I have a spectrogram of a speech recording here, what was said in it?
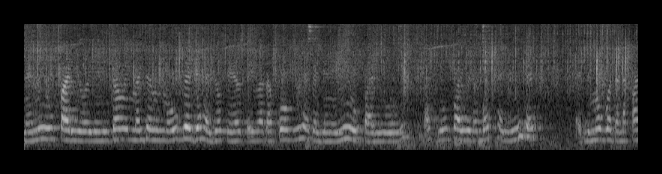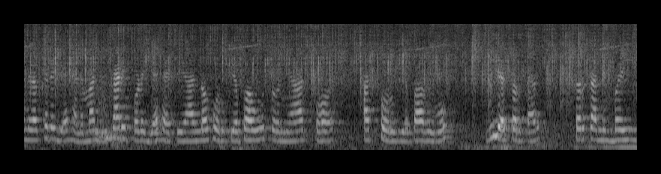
ને નહીં ઉપાડી હોય, એની જમીનમાં જમીનમાં ઉગે જાય જોકે એવા તો કોક છે કે જેને નહીં ઉપાડી હોય. બાકી ઉપાડી તો બચાવી છે. એટલે મગોટાના પાંદડા ગયા જાય અને માંડવી કાઢી પડી જાય તે આ નવસો રૂપિયા ભાવ ઉતો ને આઠસો, સાતસો રૂપિયા ભાવ એવો. દીએ સરકાર, સરકારની ભાઈ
